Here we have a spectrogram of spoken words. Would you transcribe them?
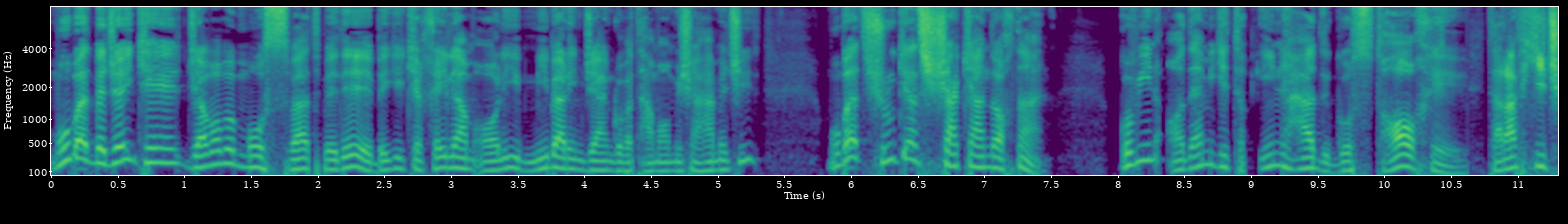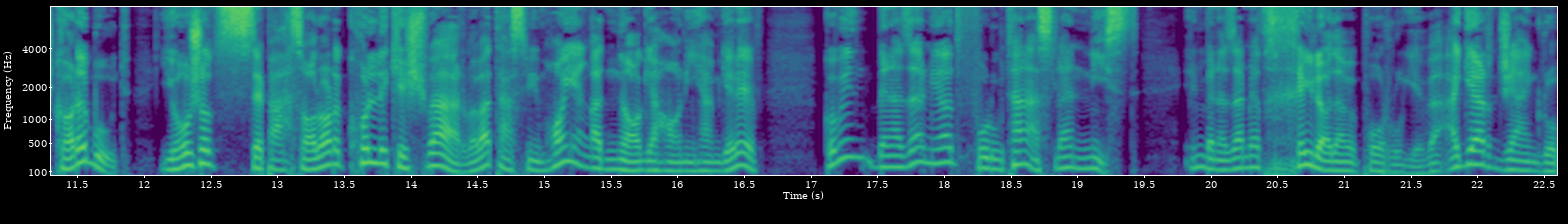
موبد به جایی که جواب مثبت بده بگی که خیلی هم عالی می‌بریم جنگ رو و تمام میشه همه چیز موبد شروع کرد شک انداختن. گفت این آدمی که تا این حد گستاخه طرف هیچ کاره بود. یهو شد سپه سالار کل کشور و بعد تصمیم های اینقدر ناگهانی هم گرفت. گفت این به نظر میاد فروتن اصلا نیست. این به نظر میاد خیلی آدم پررویه و اگر جنگ رو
